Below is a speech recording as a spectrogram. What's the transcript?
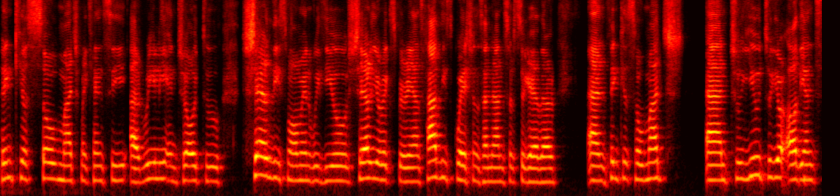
Thank you so much, Mackenzie. I really enjoyed to share this moment with you, share your experience, have these questions and answers together. And thank you so much. And to you, to your audience,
